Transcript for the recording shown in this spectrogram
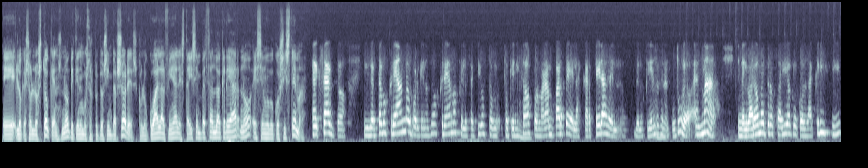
eh, lo que son los tokens, ¿no? Que tienen vuestros propios inversores, con lo cual al final estáis empezando a crear, ¿no? Ese nuevo ecosistema. Exacto. Y lo estamos creando porque nosotros creemos que los activos tokenizados formarán parte de las carteras de los, de los clientes en el futuro. Es más, en el barómetro salió que con la crisis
